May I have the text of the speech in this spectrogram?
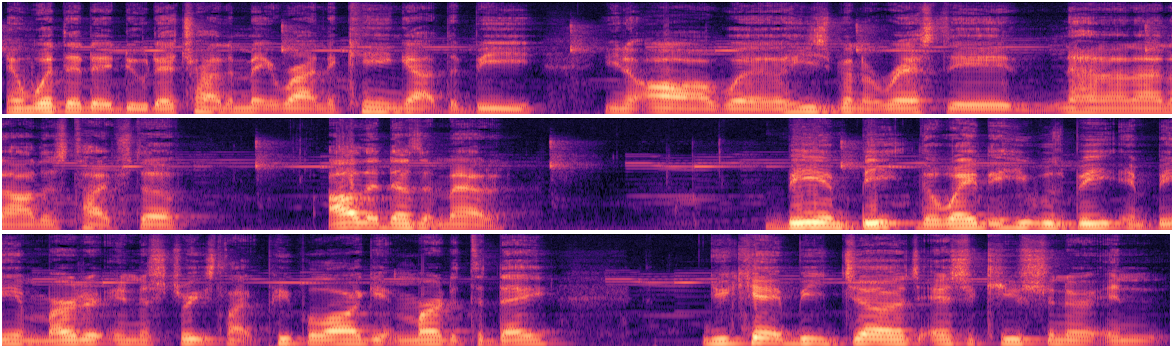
And what did they do? They tried to make Rodney King out to be, you know, oh well, he's been arrested, nah nah nah, nah all this type stuff. All that doesn't matter. Being beat the way that he was beat and being murdered in the streets like people are getting murdered today, you can't be judge, executioner, and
